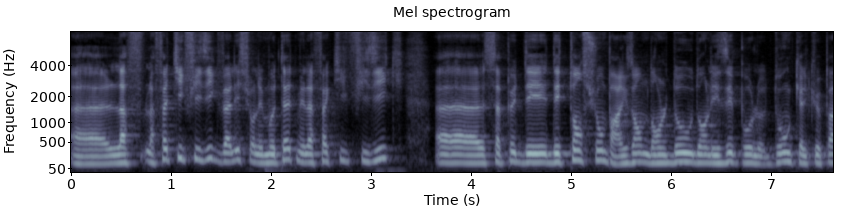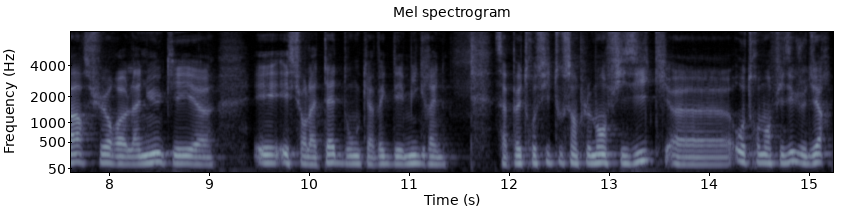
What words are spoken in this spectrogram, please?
Euh, la, fatigue physique va aller sur les maux tête, mais la fatigue physique, euh, ça peut être des, tensions, par exemple, dans le dos ou dans les épaules, donc quelque part sur la nuque et, euh, et, sur la tête, donc avec des migraines. Ça peut être aussi tout simplement physique, autrement physique, je veux dire,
